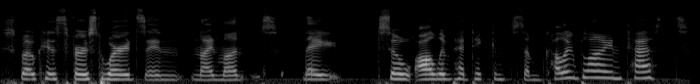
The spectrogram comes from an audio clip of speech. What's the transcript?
spoke his first words in nine months. They so Olive had taken some colorblind tests.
